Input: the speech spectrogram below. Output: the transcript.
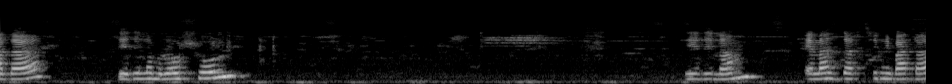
আদা, দিয়ে দিলাম রসুন। দিয়ে দিলাম এলাচ, দারচিনি, বাটা।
